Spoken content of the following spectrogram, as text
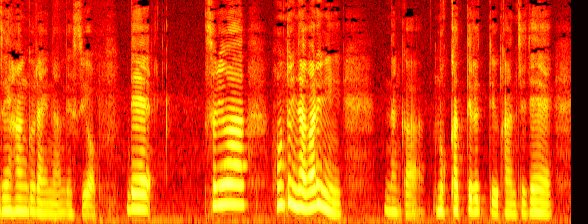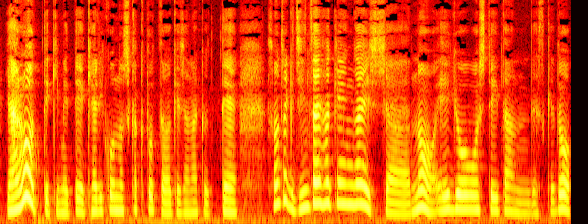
前半ぐらいなんですよ。で、それは本当に流れになんか乗っかってるっていう感じで、やろうって決めてキャリコンの資格取ったわけじゃなくって、その時人材派遣会社の営業をしていたんですけど、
